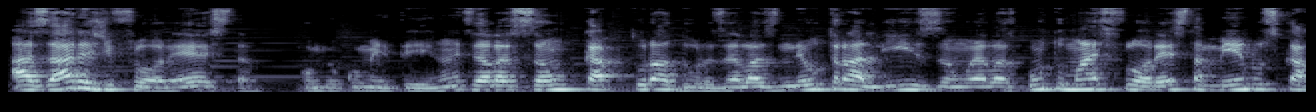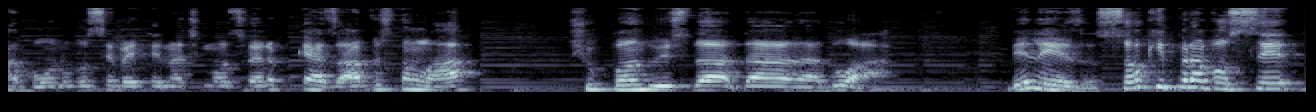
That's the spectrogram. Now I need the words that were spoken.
As áreas de floresta, como eu comentei antes, elas são capturadoras, elas neutralizam, elas quanto mais floresta, menos carbono você vai ter na atmosfera, porque as árvores estão lá chupando isso da, da do ar. Beleza. Só que para você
